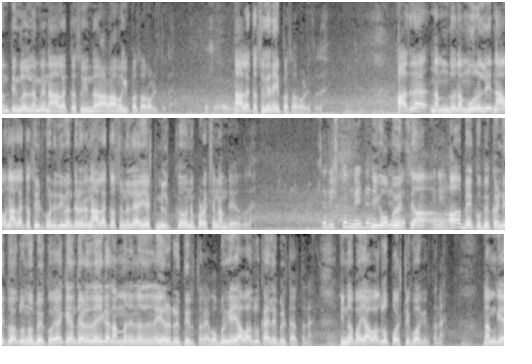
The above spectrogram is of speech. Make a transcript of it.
ಒಂದು ತಿಂಗಳಲ್ಲಿ ನಮಗೆ ನಾಲ್ಕು ಹಸುವಿಂದ ಆರಾಮಾಗಿ ಇಪ್ಪತ್ತು ಸಾವಿರ ಉಳಿತದೆ. ನಾಲ್ಕು ಹಸುಗೇನೆ ಇಪ್ಪತ್ತು ಸಾವಿರ ಉಳಿತದೆ. ಆದರೆ ನಮ್ಮದು ನಮ್ಮೂರಲ್ಲಿ ನಾವು ನಾಲ್ಕು ಹಸು ಇಟ್ಕೊಂಡಿದ್ದೀವಿ ಅಂತ ಹೇಳಿದ್ರೆ ನಾಲ್ಕು ಹಸುವಿನಲ್ಲಿ ಹೈಯೆಸ್ಟ್ ಮಿಲ್ಕ್ ಪ್ರೊಡಕ್ಷನ್ ನಮ್ಮದೇ ಇರ್ತದೆ. ಸರ್ ಇಷ್ಟೊಂದು ಮೇಂಟೈನ್ ಈಗ ಒಬ್ಬ ವ್ಯಕ್ತಿ ಹಾಂ ಬೇಕು ಬೇಕು ಖಂಡಿತವಾಗ್ಲೂ ಬೇಕು. ಯಾಕೆ ಅಂತ ಹೇಳಿದ್ರೆ ಈಗ ನಮ್ಮ ಮನೆಯಲ್ಲೇ ಎರಡು ರೀತಿ ಇರ್ತಾರೆ. ಒಬ್ಬನಿಗೆ ಯಾವಾಗಲೂ ಕಾಯಿಲೆ ಬೀಳ್ತಾ ಇರ್ತಾನೆ. ಇನ್ನೊಬ್ಬ ಯಾವಾಗಲೂ ಪೌಷ್ಟಿಕವಾಗಿರ್ತಾನೆ. ನಮಗೆ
